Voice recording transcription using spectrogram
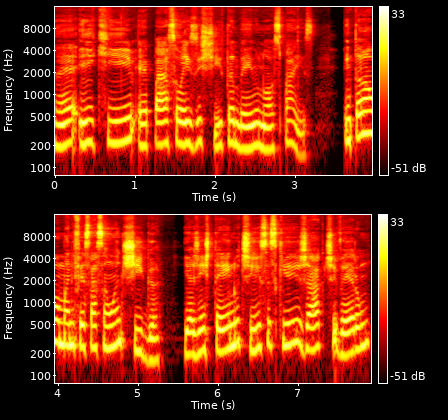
né, e que é, passam a existir também no nosso país. Então é uma manifestação antiga, e a gente tem notícias que já tiveram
